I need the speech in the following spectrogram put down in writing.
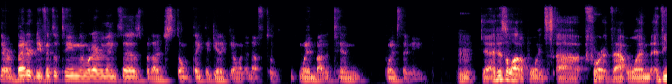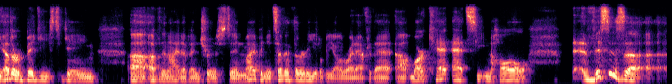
they're a better defensive team than what everything says, but I just don't think they get it going enough to win by the ten points they need. Mm-hmm. Yeah, it is a lot of points uh, for that one. The other Big East game uh, of the night of interest, in my opinion, 7:30. It'll be on right after that. Uh, Marquette at Seton Hall. This is a,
